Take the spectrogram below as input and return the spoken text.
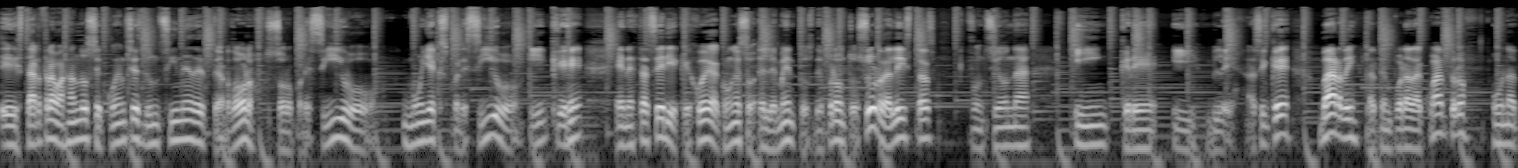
estar trabajando secuencias de un cine de terror sorpresivo, muy expresivo y que en esta serie que juega con esos elementos de pronto surrealistas funciona increíble. Así que Bardi, la temporada 4, una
